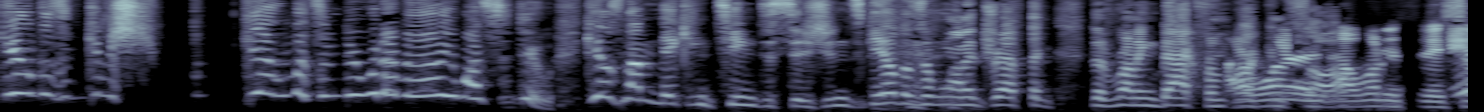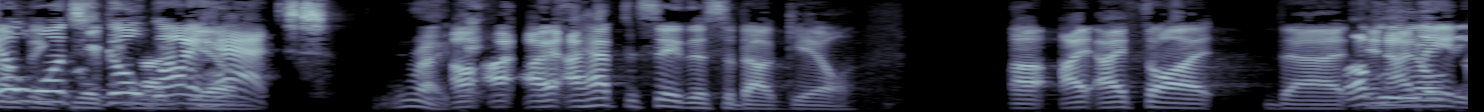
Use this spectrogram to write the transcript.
Gail doesn't give a. Sh- Gail lets him do whatever the hell he wants to do. Gail's not making team decisions. Gail doesn't want to draft the, the running back from I wanna- Arkansas. I want to say Gail something. wants to go buy Gail. hats. Right. I, I, I have to say this about Gail. Uh, I, I thought that Lovely and I don't, lady,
